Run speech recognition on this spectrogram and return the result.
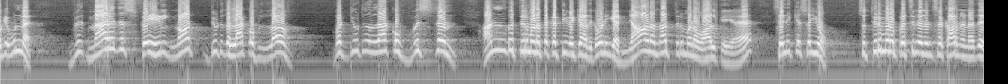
ஓகே உண்மை. Marriages fail not due to the lack of love but due to the lack of wisdom அன்பு திருமணத்தை கட்டி வைக்காது. கவனிங்க ஞானம் தான் திருமண வாழ்க்கையை செழிக்க செய்யும். ஸோ திருமண பிரச்சனை இருந்துச்ச காரணம் என்னது?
